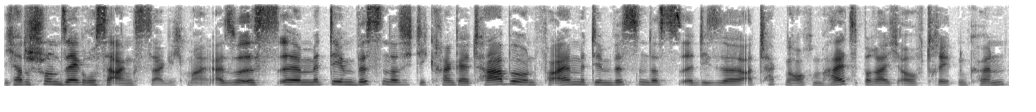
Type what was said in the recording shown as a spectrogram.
Ich hatte schon sehr große Angst, sage ich mal. Also es äh, mit dem Wissen, dass ich die Krankheit habe und vor allem mit dem Wissen, dass äh, diese Attacken auch im Halsbereich auftreten können,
